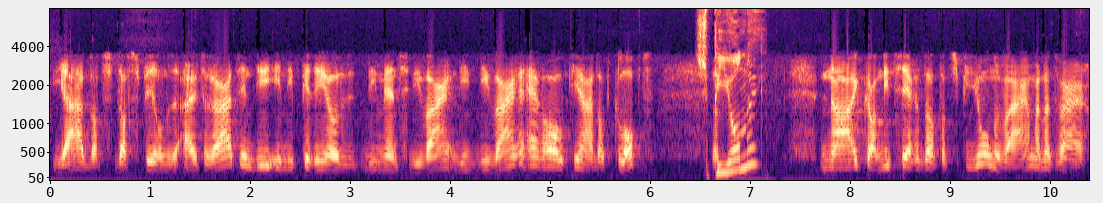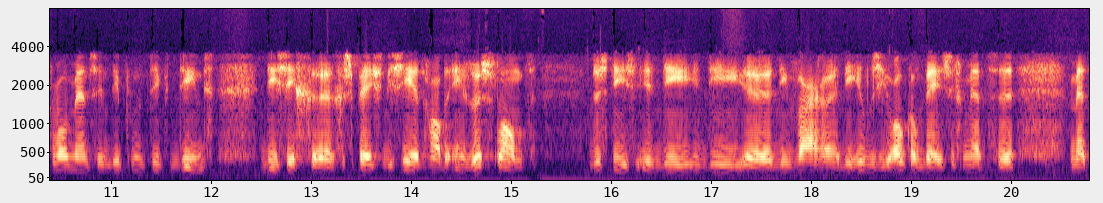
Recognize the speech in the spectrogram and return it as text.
Ja, dat, dat speelde uiteraard in die, in die periode. Die mensen die waren, die, die waren er ook, ja, dat klopt. Spionnen? Nou, ik kan niet zeggen dat dat spionnen waren, maar dat waren gewoon mensen in diplomatieke dienst die zich eh, gespecialiseerd hadden in Rusland. Dus die, die, die, eh, die, waren, die hielden zich ook al bezig met, eh, met,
